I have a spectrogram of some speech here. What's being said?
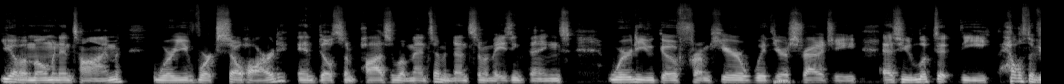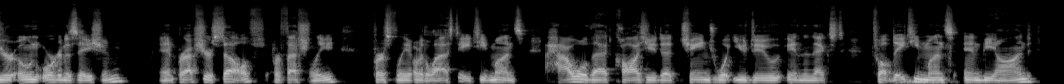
you have a moment in time where you've worked so hard and built some positive momentum and done some amazing things. Where do you go from here with your strategy as you looked at the health of your own organization and perhaps yourself professionally? Personally, over the last 18 months, how will that cause you to change what you do in the next 12 to 18 months and beyond?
